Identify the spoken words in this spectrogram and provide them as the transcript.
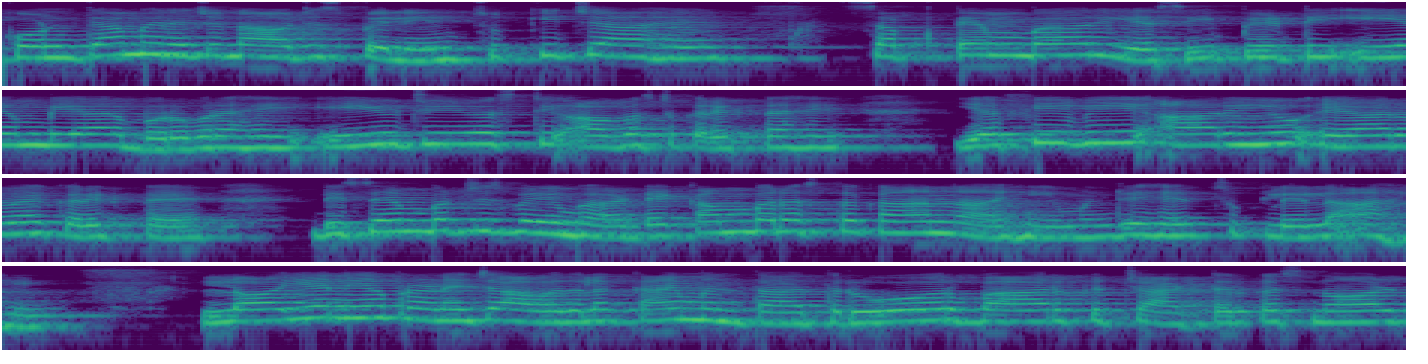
कोणत्या महिन्याच्या नावाचे स्पेलिंग चुकीचे आहे? September S E P T E M B R बरोबर आहे. A U G U S T August correct आहे. F E B R U A R Y correct आहे. डिसेंबरची स्पेलिंग बघा डेकांबर असतं का? नाही. म्हणजे हे चुकलेलं आहे. लॉयन या प्राण्याच्या आवाजाला काय म्हणतात? रोअर बार्क चार्टर का स्नॉर्ट?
